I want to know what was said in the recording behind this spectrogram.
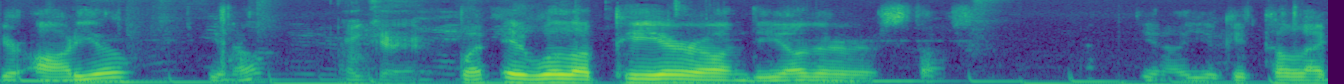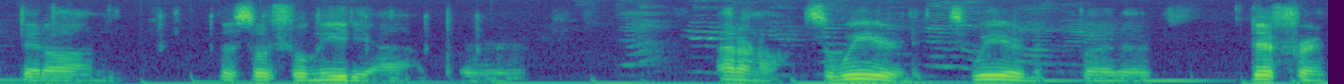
your audio. You know. Okay. but it will appear on the other stuff. You know, you could collect it on the social media app, or I don't know. It's weird. It's weird, but uh, different.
